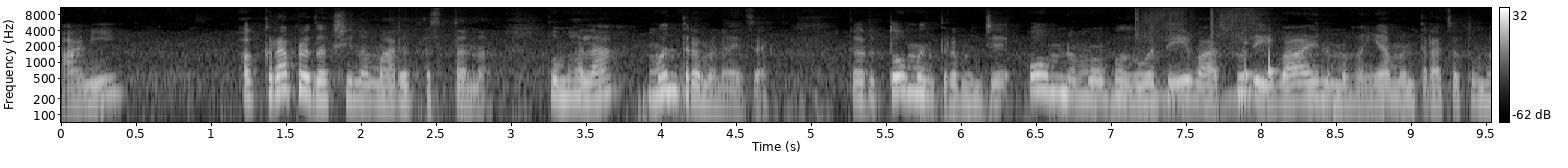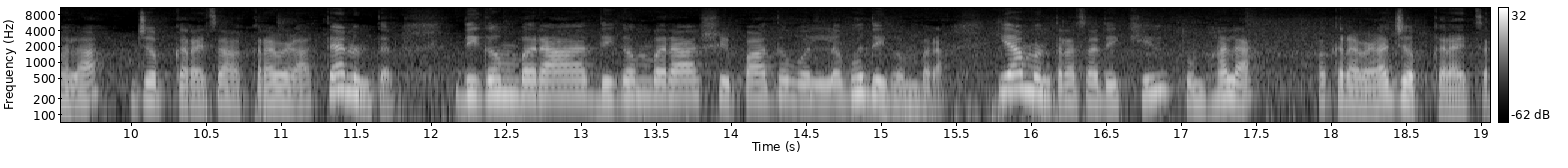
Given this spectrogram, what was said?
आणि अकरा प्रदक्षिणा मारत असताना तुम्हाला मंत्र म्हणायचा आहे तर तो मंत्र म्हणजे ओम नमो भगवते वासुदेवाय नमः. या मंत्राचा तुम्हाला जप करायचा अकरा वेळा. त्यानंतर दिगंबरा दिगंबरा श्रीपाद वल्लभ दिगंबरा या मंत्राचा देखील तुम्हाला अकरा वेळा जप करायचा.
